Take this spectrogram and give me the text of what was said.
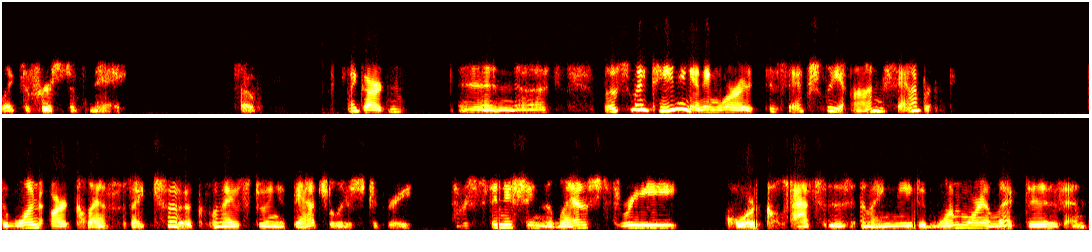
like the first of May. So my garden, and uh, most of my painting anymore is actually on fabric the one art class that I took when I was doing a bachelor's degree, I was finishing the last three core classes and I needed one more elective. And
